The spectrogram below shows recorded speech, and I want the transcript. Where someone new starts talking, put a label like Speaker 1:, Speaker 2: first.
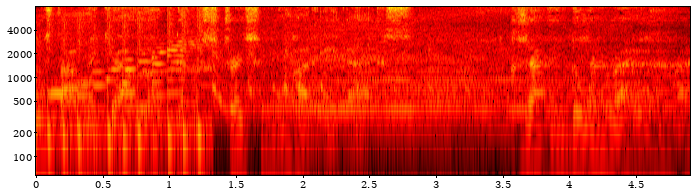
Speaker 1: I'ma start making y'all a little demonstration on how to eat ass. Cause y'all ain't doing it right.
